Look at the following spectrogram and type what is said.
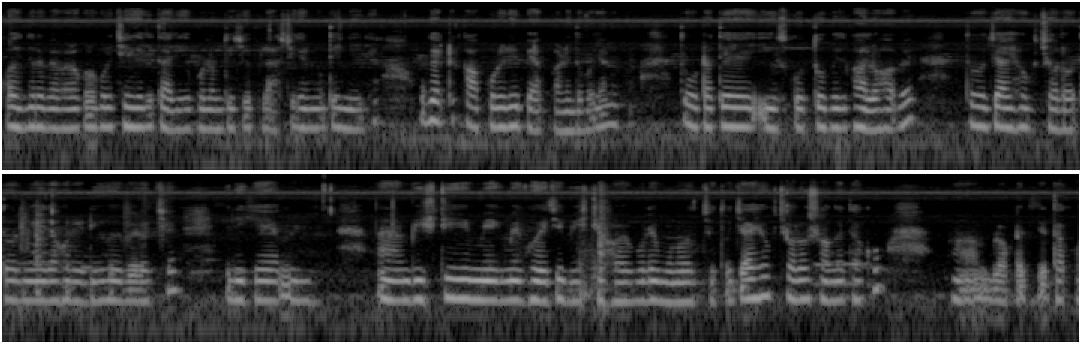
কদিন ধরে ব্যবহার করে করে ছিঁড়ে গেছে তো আজকে বললাম তুই যে প্লাস্টিকের মধ্যে নিয়ে যা। ওকে একটা কাপড়েরই ব্যাগ বানিয়ে দেবো, জানো তো? তো ওটাতে ইউজ করতেও বেশ ভালো হবে। তো যাই হোক, চলো, তোর মেয়ে দেখো রেডি হয়ে বেরোচ্ছে। এদিকে বৃষ্টি মেঘ মেঘ হয়েছে, বৃষ্টি হবে বলে মনে হচ্ছে। তো যাই হোক, চলো সঙ্গে থাকো ব্লগটা দিতে থাকো।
